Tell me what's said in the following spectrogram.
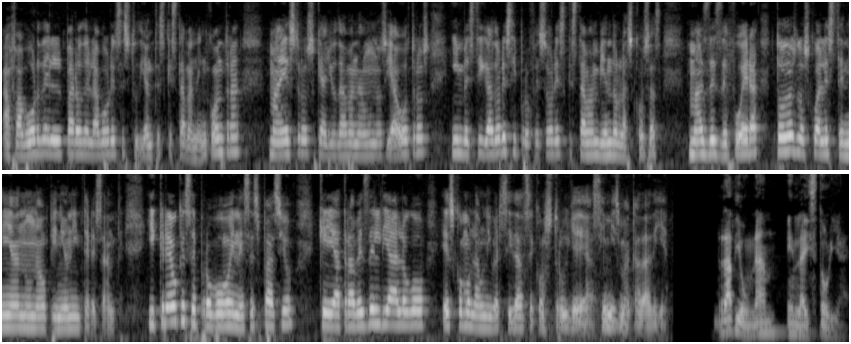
a favor del paro de labores, estudiantes que estaban en contra, maestros que ayudaban a unos y a otros, investigadores y profesores que estaban viendo las cosas más desde fuera, todos los cuales tenían una opinión interesante. Y creo que se probó en ese espacio que a través del diálogo es como la universidad se construye a sí misma cada día. Radio UNAM en la historia.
